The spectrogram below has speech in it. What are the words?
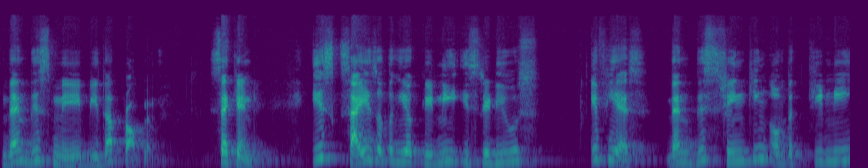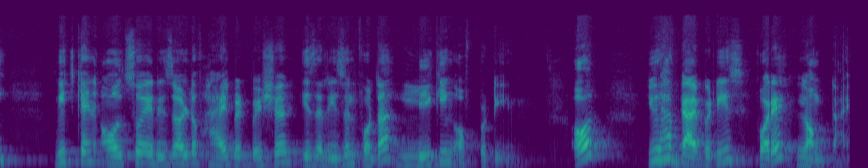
then this may be the problem. Second, is size of the, your kidney is reduced? If yes, then this shrinking of the kidney which can also a result of high blood pressure is a reason for the leaking of protein. Or you have diabetes for a long time.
